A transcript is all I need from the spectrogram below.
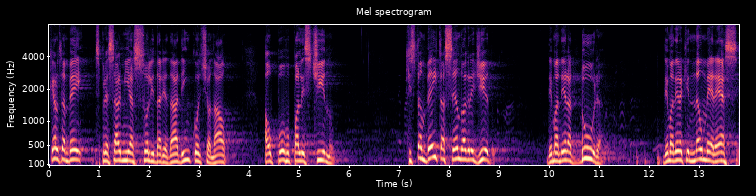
Quero também expressar minha solidariedade incondicional ao povo palestino que também está sendo agredido de maneira dura, de maneira que não merece,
